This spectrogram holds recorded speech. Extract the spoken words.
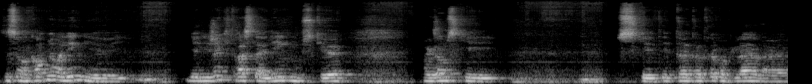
C'est ça, en contenu en ligne, il y, a, il y a des gens qui tracent la ligne où ce que. Par exemple, ce qui est. Ce qui a été très, très, très populaire. euh,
